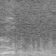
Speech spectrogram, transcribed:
Yep.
